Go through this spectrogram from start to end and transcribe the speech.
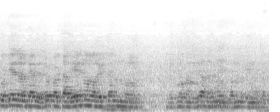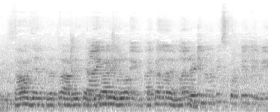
ಕೊಟ್ಟಿದ್ರು ಅಂತ ಹೇಳಿದ್ರು ಬಟ್ ಅದೇನು ರಿಟರ್ನ್ ಸಾರ್ವಜನಿಕರ ಹತ್ರ ಆ ರೀತಿ ಅಧಿಕಾರಿಗಳು ಯಾಕಂದ್ರೆ ಆಲ್ರೆಡಿ ನೋಟಿಸ್ ಕೊಟ್ಟಿದ್ದೀವಿ.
